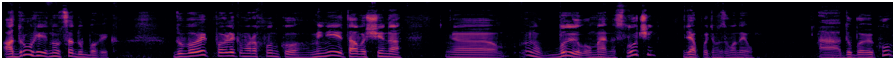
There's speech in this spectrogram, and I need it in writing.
а другий, ну це дубовик. Дубовик, по великому рахунку, мені та вощина ну, був у мене случай. Я потім дзвонив е, дубовику,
